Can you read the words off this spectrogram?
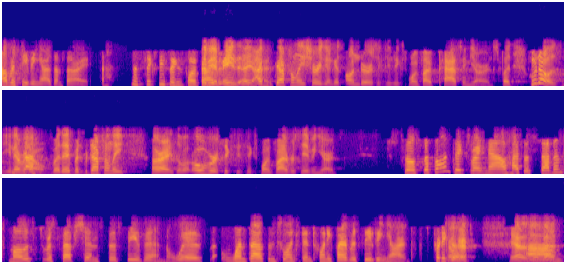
Uh, receiving yards. I'm sorry. Sixty-six point That'd five. be amazing. I, I'm definitely sure he's going to get under 66.5 passing yards, but who knows? You never Yeah. know. But it, but definitely, all right. So over 66.5 receiving yards. So Stefon Diggs right now has the seventh most receptions this season with 1,225 receiving yards. It's pretty good. Okay. Yeah, that's not Um,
